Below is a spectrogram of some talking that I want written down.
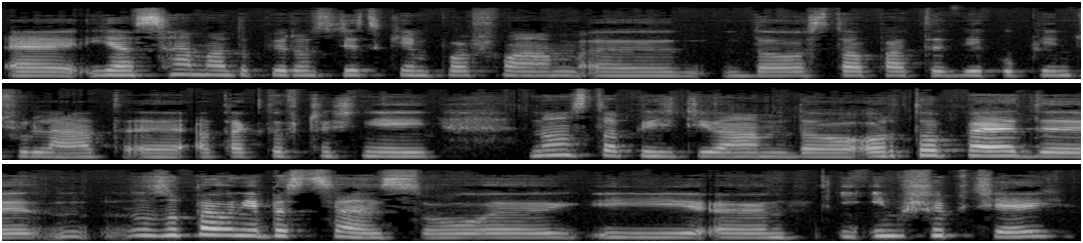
E, ja sama dopiero z dzieckiem poszłam do stopaty w wieku pięciu lat, a tak to wcześniej non-stop jeździłam do ortopedy, no zupełnie bez sensu. I, I im szybciej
